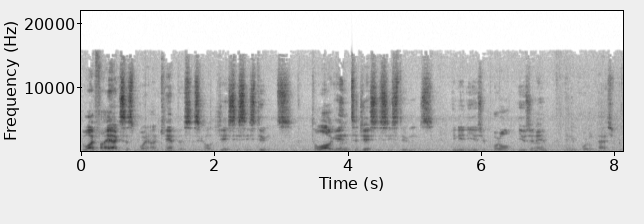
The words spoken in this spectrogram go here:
The Wi-Fi access point on campus is called JCC Students. To log in to JCC Students, you need to use your portal username and your portal password.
